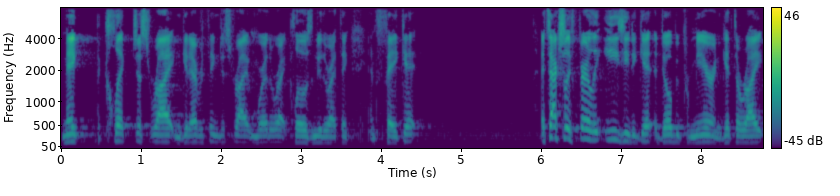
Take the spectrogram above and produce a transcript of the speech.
make the click just right and get everything just right and wear the right clothes and do the right thing and fake it. It's actually fairly easy to get Adobe Premiere and get the right,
